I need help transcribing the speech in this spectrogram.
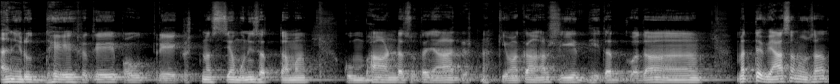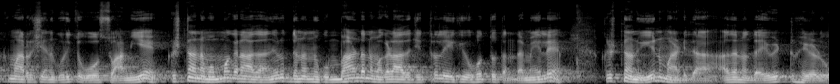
ಅನಿರುದ್ಧೇ ಹೃತೆ ಪೌತ್ರೆ ಕೃಷ್ಣಸ್ಯ ಮುನಿಸತ್ತಮ ಕುಂಭಾಂಡಸುತಯ ಕೃಷ್ಣ ಕಿಮಕಾರ್ಷೀರ್ಧಿ ತದ್ವದ ಮತ್ತೆ ವ್ಯಾಸನು ಸನತ್ಕುಮಾರ ಋಷಿಯನ್ನು ಕುರಿತು, ಓ ಸ್ವಾಮಿಯೇ, ಕೃಷ್ಣನ ಮೊಮ್ಮಗನಾದ ಅನಿರುದ್ಧನನ್ನು ಕುಂಭಾಂಡನ ಮಗಳಾದ ಚಿತ್ರಲೇಖಿಯು ಹೊತ್ತು ತಂದ ಮೇಲೆ ಕೃಷ್ಣನು ಏನು ಮಾಡಿದ? ಅದನ್ನು ದಯವಿಟ್ಟು ಹೇಳು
